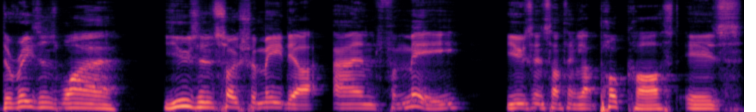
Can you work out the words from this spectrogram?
the reasons why using social media and for me, using something like podcast is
